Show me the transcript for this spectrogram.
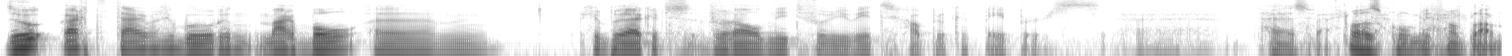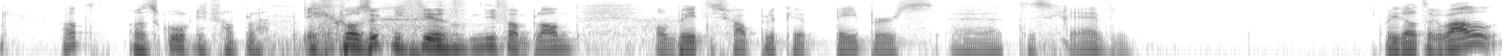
Zo werd de term geboren. Maar bon, ehm, gebruik het vooral niet voor je wetenschappelijke papers, eh, huiswerk. Was ik ook niet van plan. Wat? Was ik ook niet van plan. Ik was ook niet, veel, niet van plan om wetenschappelijke papers eh, te schrijven. Wie dat er wel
